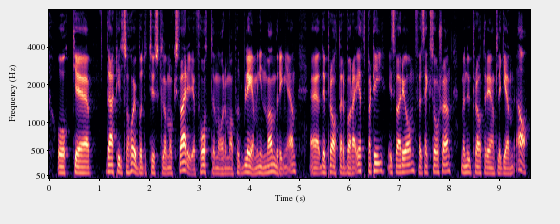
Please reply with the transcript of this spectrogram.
och eh, Därtill så har ju både Tyskland och Sverige fått enorma problem med invandringen. Det pratade bara ett parti i Sverige om för sex år sedan, men nu pratar egentligen, ja,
